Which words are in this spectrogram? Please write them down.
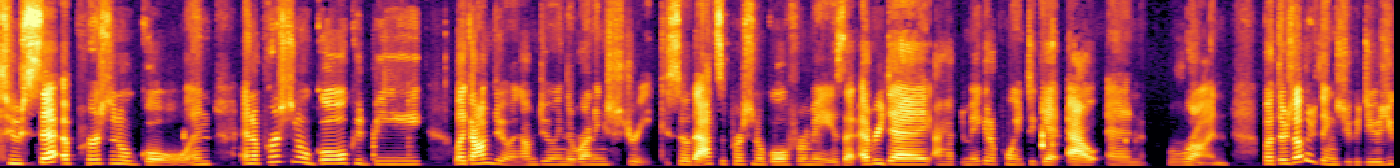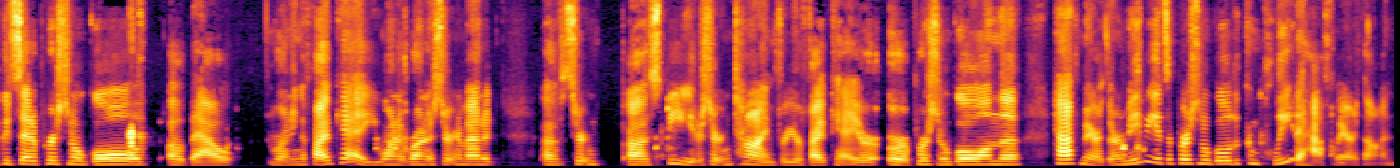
to set a personal goal, and and a personal goal could be like I'm doing. I'm doing the running streak, so that's a personal goal for me. Is that every day I have to make it a point to get out and run. But there's other things you could do. You could set a personal goal about running a 5K. You want to run a certain amount of a certain uh, speed, a certain time for your 5K, or or a personal goal on the half marathon, or maybe it's a personal goal to complete a half marathon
